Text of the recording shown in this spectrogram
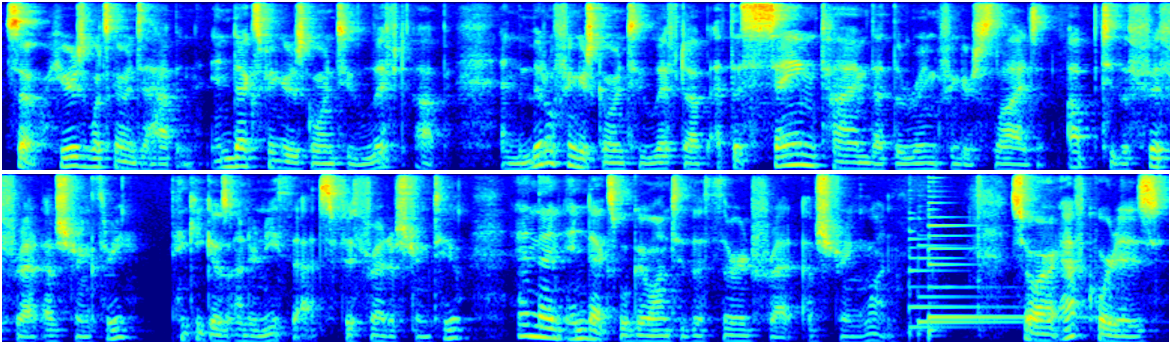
So here's what's going to happen. Index finger is going to lift up, and the middle finger is going to lift up at the same time that the ring finger slides up to the fifth fret of string three. Pinky goes underneath that, it's fifth fret of string two, and then index will go onto the third fret of string one. So our F chord is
